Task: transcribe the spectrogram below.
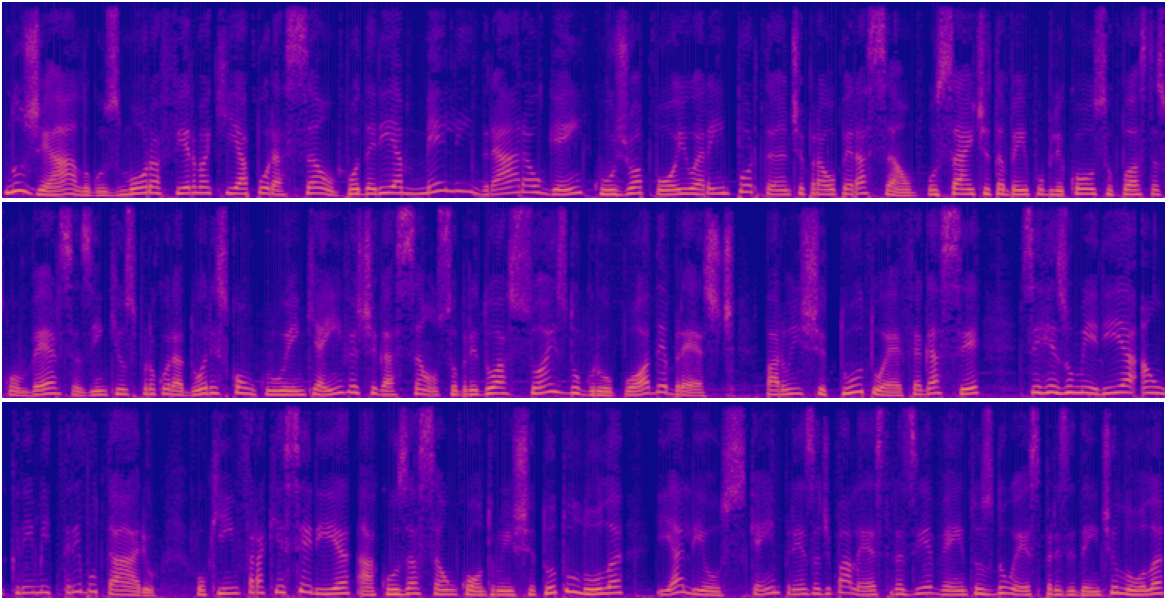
Nos diálogos, Moro afirma que a apuração poderia melindrar alguém cujo apoio era importante para a operação. O site também publicou supostas conversas em que os procuradores concluem que a investigação sobre doações do grupo Odebrecht para o Instituto FHC se resumiria a um crime tributário, o que enfraqueceria a acusação contra o Instituto Lula e a Lius, que é a empresa de palestras e eventos do ex-presidente Lula,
